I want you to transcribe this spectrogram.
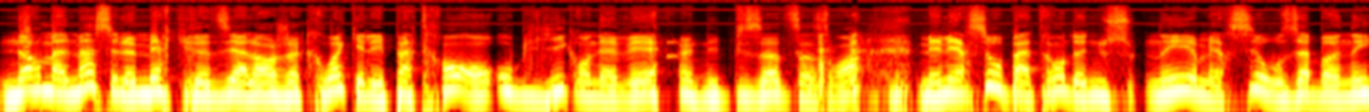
Normalement, c'est le mercredi. Alors, je crois que les patrons ont oublié qu'on avait un épisode ce soir. Mais merci aux patrons de nous soutenir. Merci aux abonnés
